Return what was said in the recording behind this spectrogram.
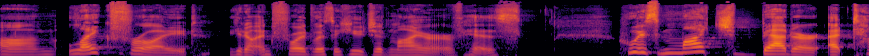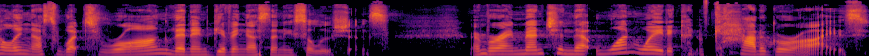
um, like Freud, you know, and Freud was a huge admirer of his, who is much better at telling us what's wrong than in giving us any solutions. Remember, I mentioned that one way to kind of categorize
